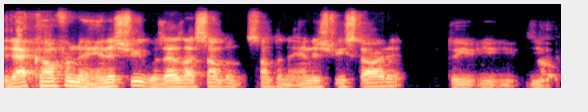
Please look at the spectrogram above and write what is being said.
Did that come from the industry? Was that like something something the industry started? Do you, you, you... So,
